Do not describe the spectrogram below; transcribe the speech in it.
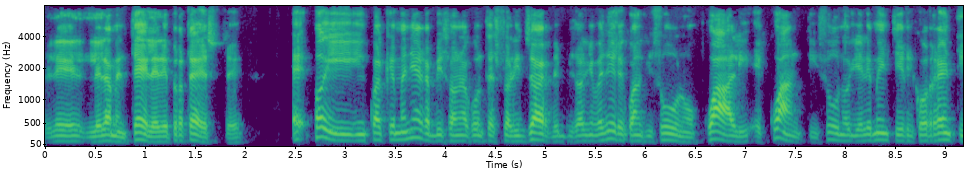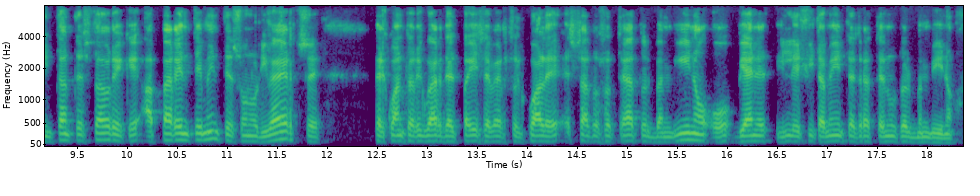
le, le lamentele, le proteste, e poi in qualche maniera bisogna contestualizzarle, bisogna vedere quanti sono, quali e quanti sono gli elementi ricorrenti in tante storie che apparentemente sono diverse per quanto riguarda il paese verso il quale è stato sottratto il bambino o viene illecitamente trattenuto il bambino,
